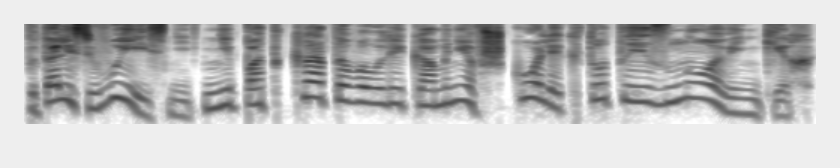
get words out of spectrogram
пытались выяснить, не подкатывал ли ко мне в школе кто-то из новеньких,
